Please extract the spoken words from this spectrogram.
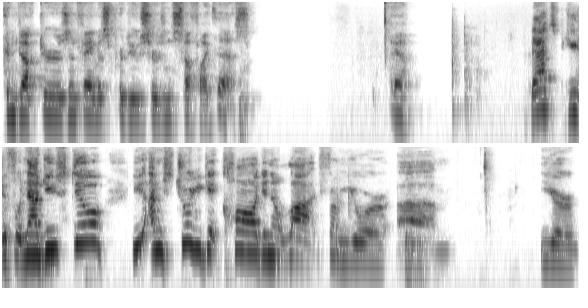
conductors and famous producers and stuff like this. Yeah. That's beautiful. Now, do you still? You, I'm sure you get called in a lot from your um, your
